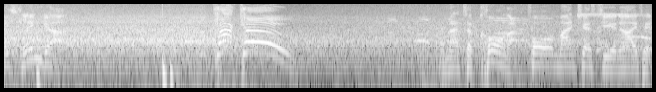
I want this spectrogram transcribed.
It's Lingard. Lukaku! And that's a corner for Manchester United.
